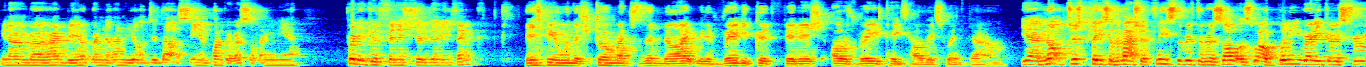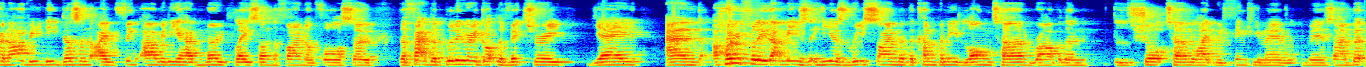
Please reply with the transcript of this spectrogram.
You know, remember Randy, Randy Orton did that on CM Punk at WrestleMania. Pretty good finish, don't you think? This being one of the strong matches of the night with a really good finish, I was really pleased how this went down. Yeah, not just pleased with the match, but pleased with the result as well. Bully Ray goes through and RVD doesn't. I think RVD had no place on the final four, so the fact that Bully Ray got the victory, yay. And hopefully that means that he has re-signed with the company long term rather than short term like we think he may have, may have signed. But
